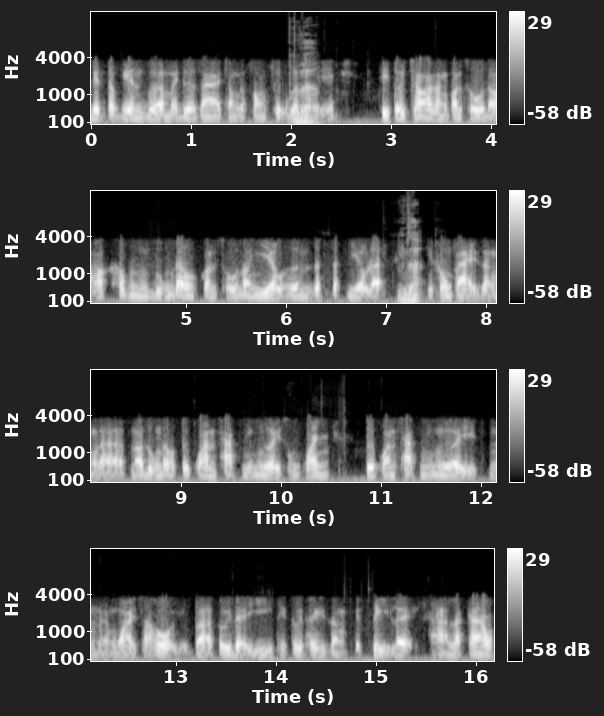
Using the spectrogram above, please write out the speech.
biên tập viên vừa mới đưa ra trong cái phóng sự vừa vâng. rồi ấy thì tôi cho rằng con số đó không đúng đâu con số nó nhiều hơn rất rất nhiều lần dạ. chứ không phải rằng là nó đúng đâu tôi quan sát những người xung quanh tôi quan sát những người ừ, ngoài xã hội và tôi để ý thì tôi thấy rằng cái tỷ lệ khá là cao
